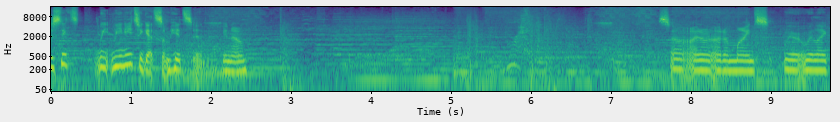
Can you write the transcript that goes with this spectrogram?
Just needs we, we need to get some hits in, you know. So I don't I don't mind. We're we're like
